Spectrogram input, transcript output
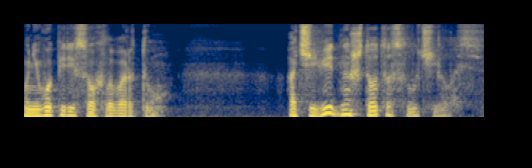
У него пересохло во рту. Очевидно, что-то случилось.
